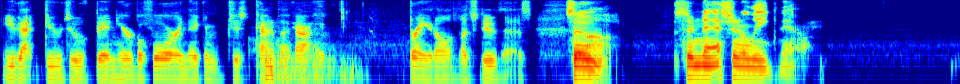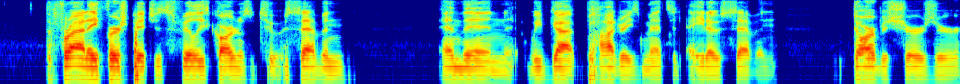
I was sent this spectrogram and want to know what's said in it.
you got dudes who have been here before and they can just kind of like all right, bring it on, let's do this. So, um, so National League now the Friday first pitch is Phillies Cardinals at 207. And then we've got Padres Mets at 807. Darvish Scherzer.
